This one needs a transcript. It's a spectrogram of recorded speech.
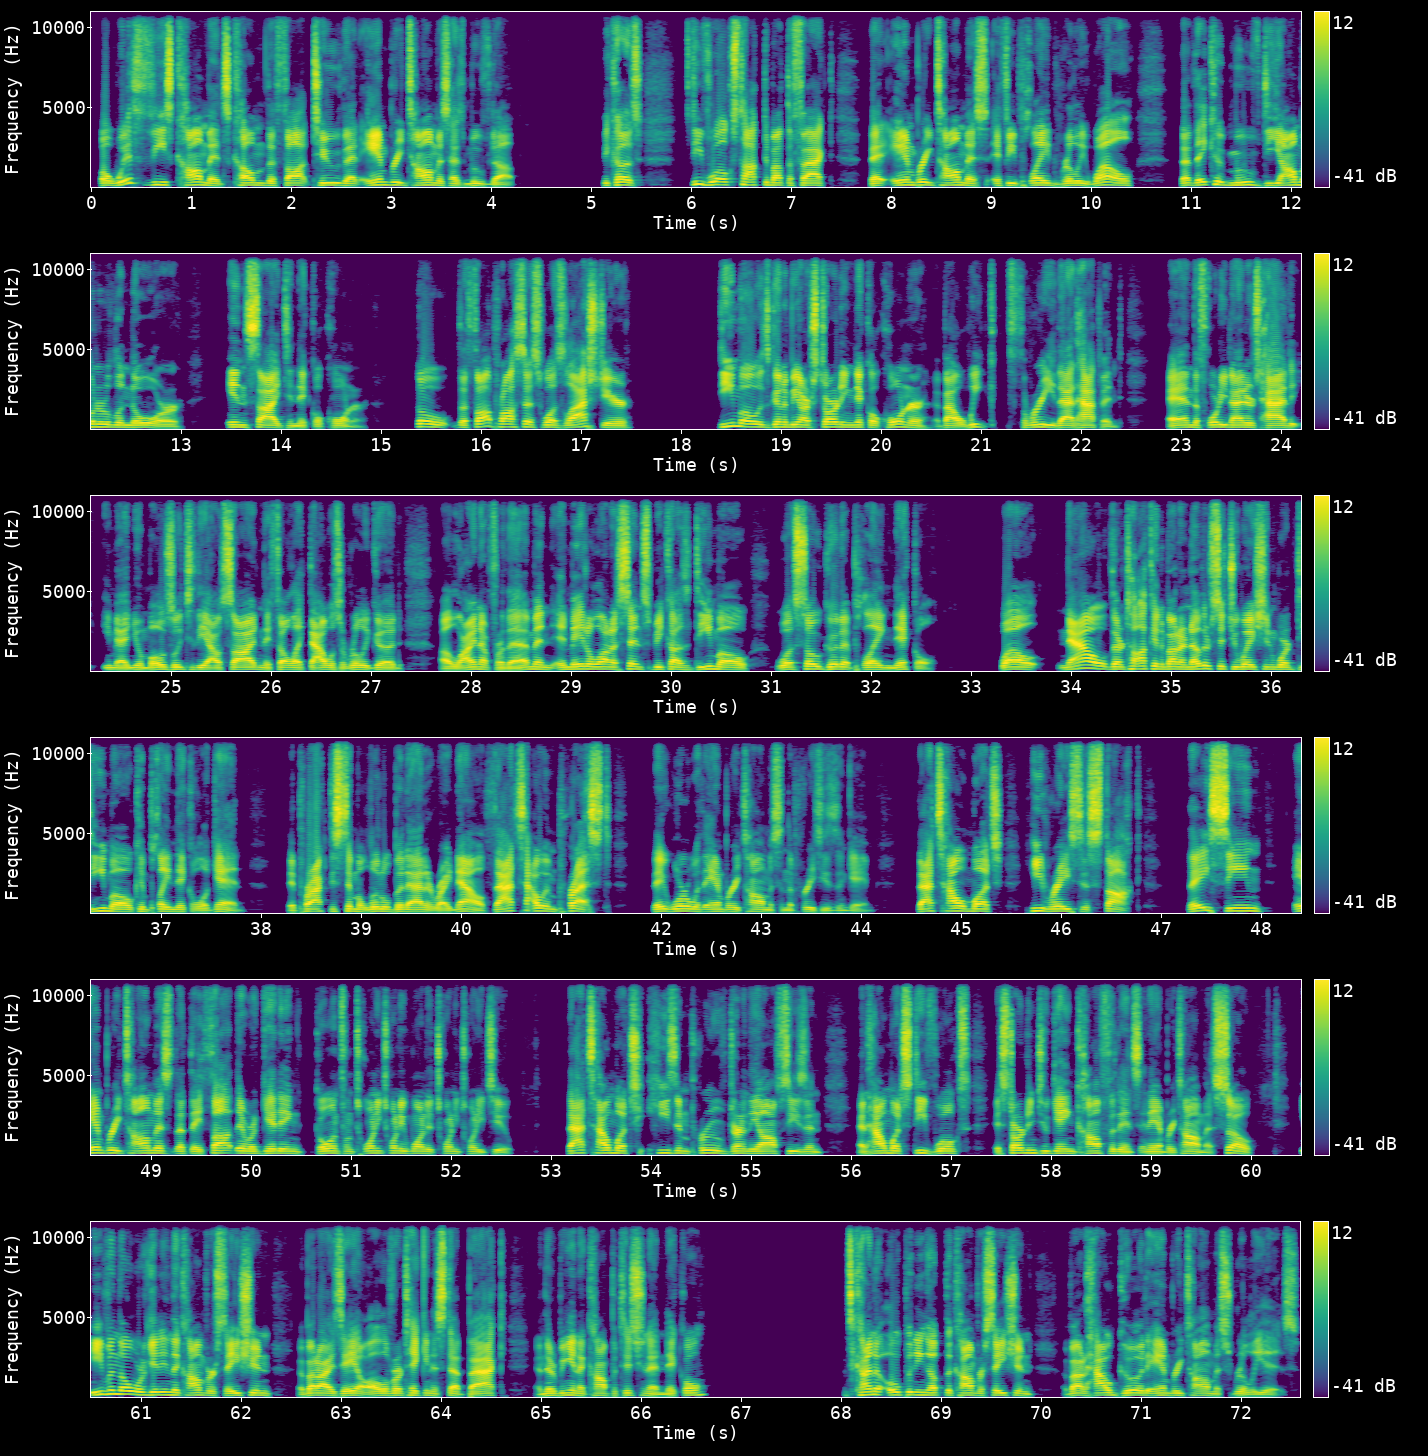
But with these comments come the thought, too, that Ambry Thomas has moved up. Because Steve Wilks talked about the fact that Ambry Thomas, if he played really well, that they could move Deommodore Lenoir inside to nickel corner. So the thought process was last year, Demo is going to be our starting nickel corner. About week three, that happened. And the 49ers had Emmanuel Moseley to the outside, and they felt like that was a really good uh, lineup for them. And it made a lot of sense because Demo was so good at playing nickel. Well, now they're talking about another situation where Demo can play nickel again. They practiced him a little bit at it right now. That's how impressed they were with Ambry Thomas in the preseason game. That's how much he raised his stock. They seen Ambry Thomas that they thought they were getting going from 2021 to 2022. That's how much he's improved during the offseason and how much Steve Wilks is starting to gain confidence in Ambry Thomas. So, even though we're getting the conversation about Isaiah Oliver taking a step back and there being a competition at nickel, it's kind of opening up the conversation about how good Ambry Thomas really is.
